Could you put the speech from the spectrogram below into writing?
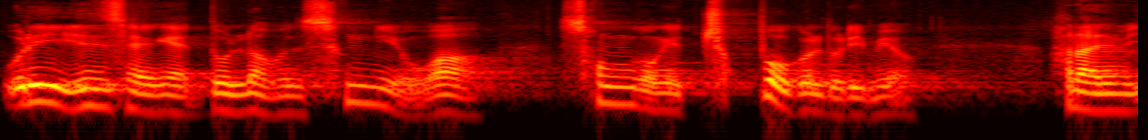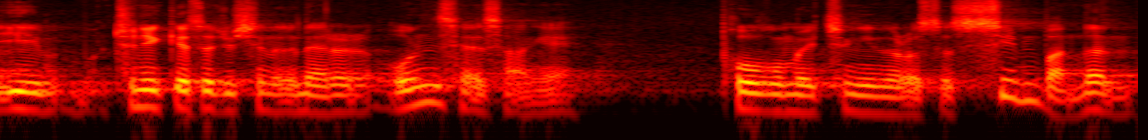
우리 인생의 놀라운 승리와 성공의 축복을 누리며 하나님 이 주님께서 주신 은혜를 온 세상에 복음의 증인으로서 쓰임 받는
